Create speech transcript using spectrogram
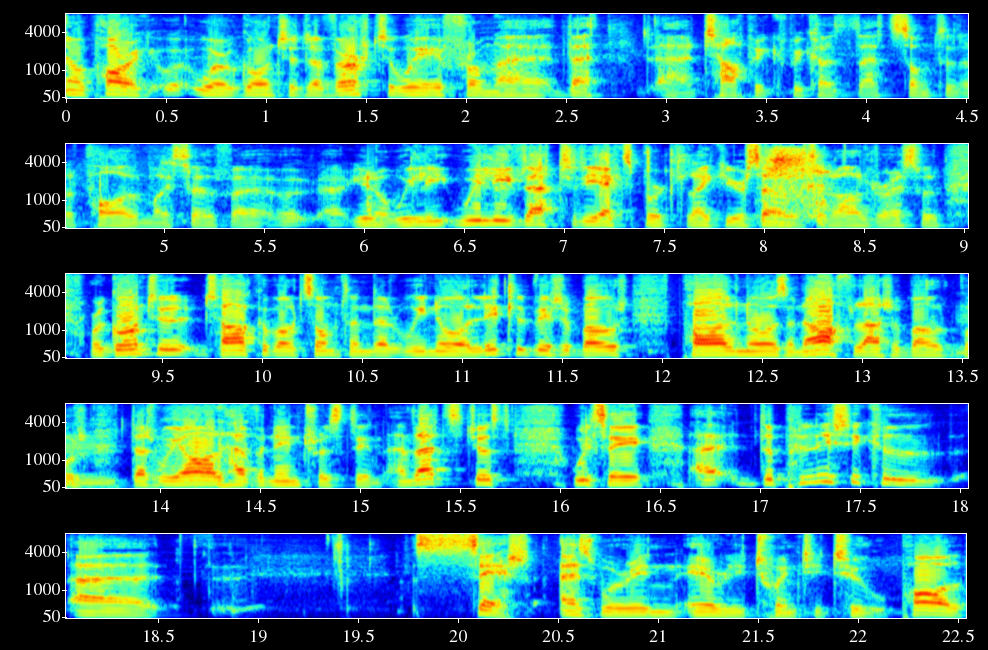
Now, Pádraig, we're going to divert away from uh, that uh, topic because that's something that Paul and myself, uh, uh you know, we leave, we leave that to the experts like yourselves and all the rest of it. We're going to talk about something that we know a little bit about, Paul knows an awful lot about, but mm. that we all have an interest in, and that's just, we'll say, uh, the political uh, set as we're in early 22. Paul,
